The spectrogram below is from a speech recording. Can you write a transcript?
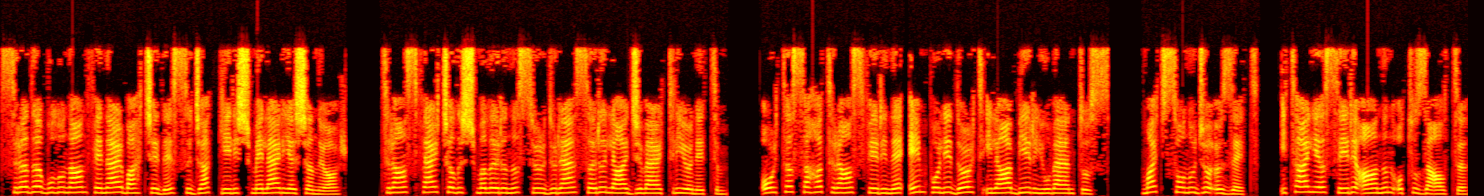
Sırada bulunan Fenerbahçe'de sıcak gelişmeler yaşanıyor. Transfer çalışmalarını sürdüren Sarı Lacivertli yönetim. Orta saha transferine, Empoli 4 ila 1 Juventus. Maç sonucu özet. İtalya Serie A'nın 36.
